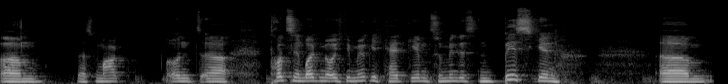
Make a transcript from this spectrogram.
Ähm, das mag und äh, trotzdem wollten wir euch die Möglichkeit geben, zumindest ein bisschen ähm,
